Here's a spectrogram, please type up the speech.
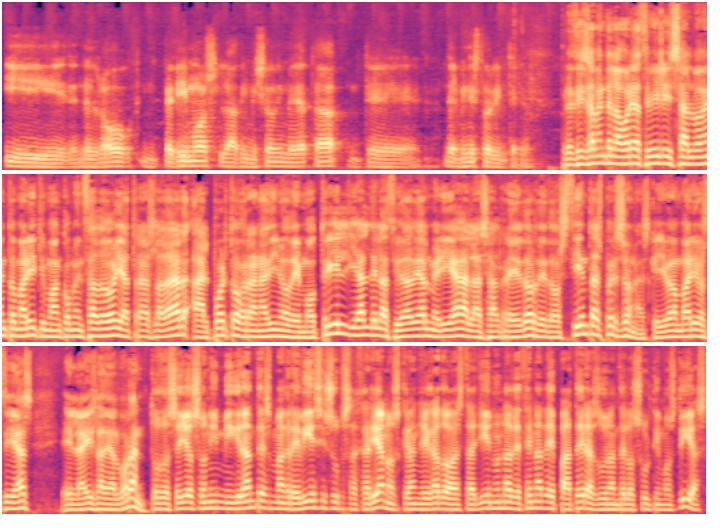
y, desde luego, pedimos la dimisión inmediata del ministro del Interior. Precisamente la Guardia Civil y Salvamento Marítimo han comenzado hoy a trasladar al puerto granadino de Motril y al de la ciudad de Almería a las alrededor de 200 personas que llevan varios días en la isla de Alborán. Todos ellos son inmigrantes magrebíes y subsaharianos que han llegado hasta allí en una decena de pateras durante los últimos días.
